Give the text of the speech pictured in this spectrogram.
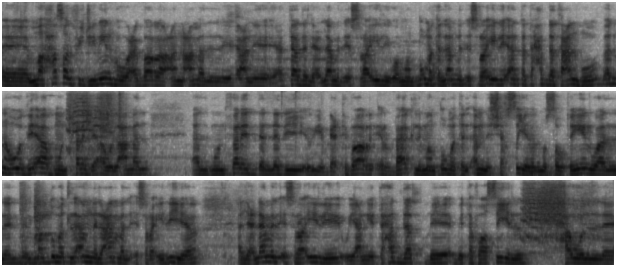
آه، ما حصل في جنين هو عبارة عن عمل يعني اعتاد الإعلام الإسرائيلي ومنظومة الأمن الإسرائيلي أن تتحدث عنه بأنه ذئاب منفردة أو العمل المنفرد الذي باعتبار إرباك لمنظومة الأمن الشخصية للمستوطنين والمنظومة الأمن العامة الإسرائيلية. الإعلام الإسرائيلي يعني تحدث بتفاصيل حول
